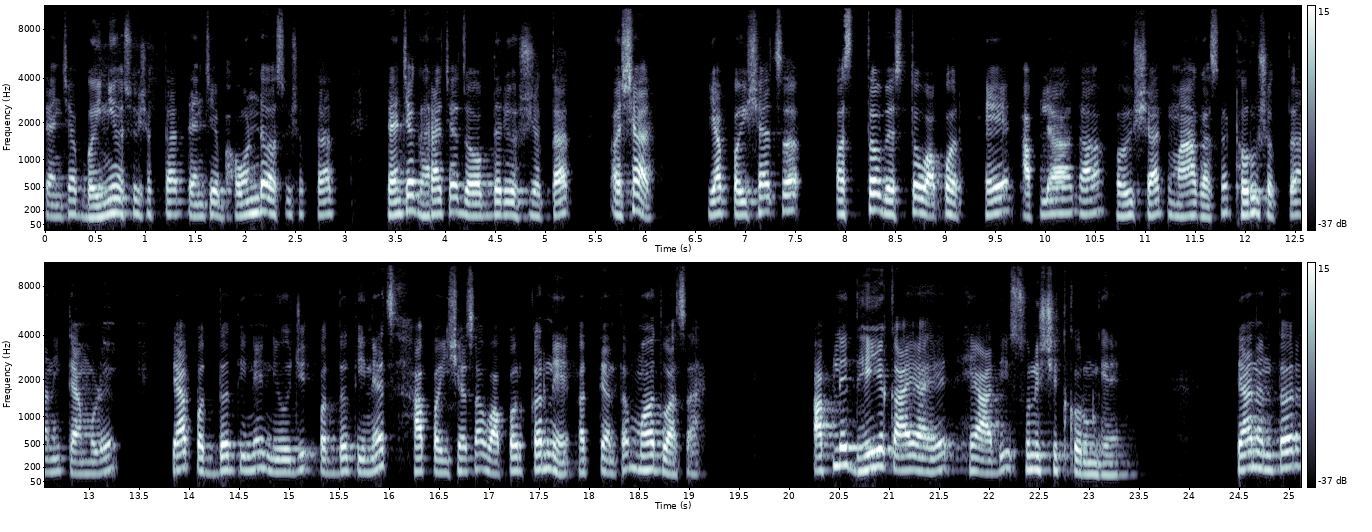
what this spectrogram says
त्यांच्या बहिणी असू शकतात त्यांचे भावंड असू शकतात त्यांच्या घराच्या जबाबदारी असू शकतात. अशात या पैशाचं अस्तव्यस्त वापर हे आपल्याला भविष्यात महाग असं ठरू शकतं आणि त्यामुळे त्या पद्धतीने नियोजित पद्धतीनेच हा पैशाचा वापर करणे अत्यंत महत्त्वाचं आहे. आपले ध्येय काय आहेत हे आधी सुनिश्चित करून घेणे. त्यानंतर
